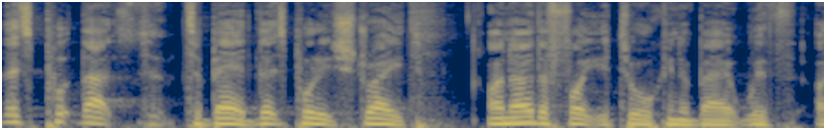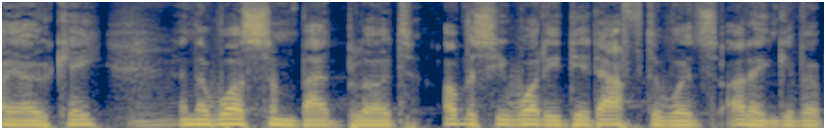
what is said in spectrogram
let's put that to bed. Let's put it straight. I know the fight you're talking about with Aoki, Mm-hmm. and there was some bad blood. Obviously, what he did afterwards, I don't give a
